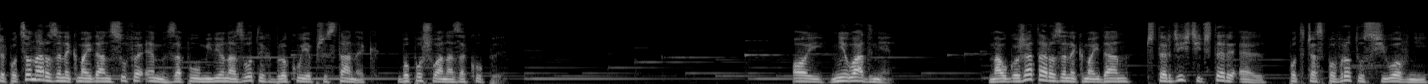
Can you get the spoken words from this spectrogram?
Przepocona Rozenek Majdan Sufe M za pół miliona złotych blokuje przystanek, bo poszła na zakupy. Oj, nieładnie. Małgorzata Rozenek Majdan, 44L, podczas powrotu z siłowni,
